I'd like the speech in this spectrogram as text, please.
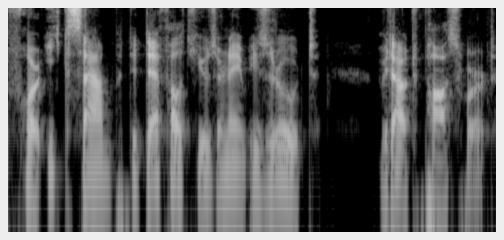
for XAMPP the default username is root without password.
